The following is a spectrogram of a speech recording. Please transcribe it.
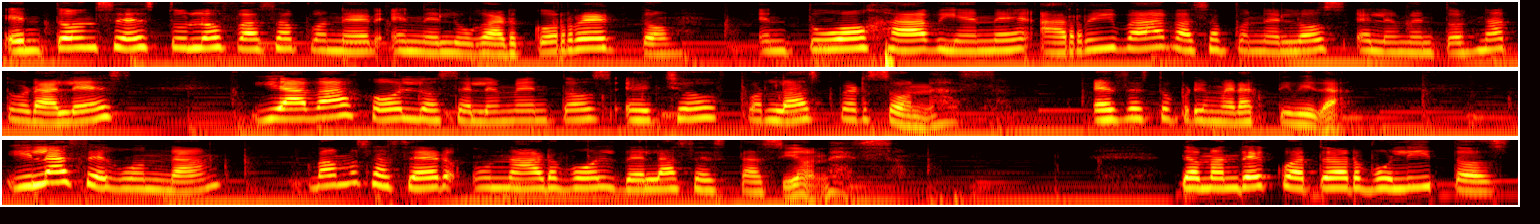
Entonces tú los vas a poner en el lugar correcto. En tu hoja viene arriba, vas a poner los elementos naturales y abajo los elementos hechos por las personas. Esa es tu primera actividad. Y la segunda, vamos a hacer un árbol de las estaciones. Te mandé cuatro arbolitos.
